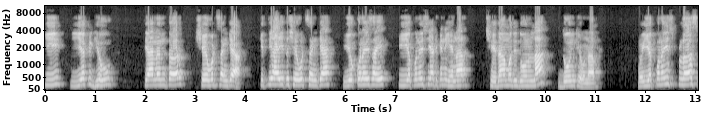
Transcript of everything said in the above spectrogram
की एक घेऊ त्यानंतर शेवट संख्या. किती आहे तर शेवट संख्या? एकोणावीस आहे. ती एकोणावीस या ठिकाणी घेणार. छेदामध्ये दोनला दोन ठेवणार. मग एकोणावीस प्लस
